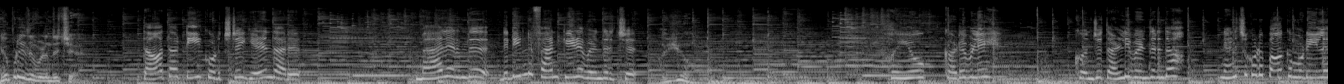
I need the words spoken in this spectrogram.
எப்படி இது விழுந்துச்சு? தாத்தா டீ குடிச்சிட்டு எழுந்தாரு. மேல இருந்து திடீர்னு ஃபேன் கீழே விழுந்துருச்சு. ஐயோ. ஐயோ கடவுளே. கொஞ்சம் தள்ளி விழுந்திருந்தா நினைச்சு கூட பார்க்க முடியல.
